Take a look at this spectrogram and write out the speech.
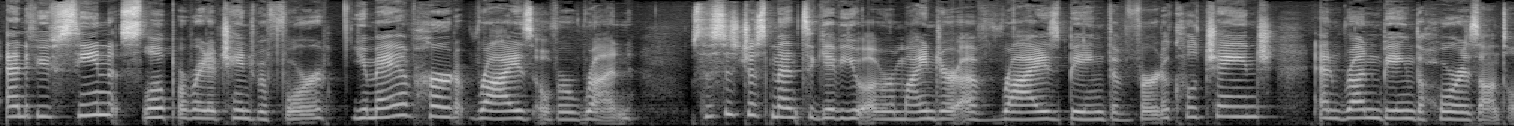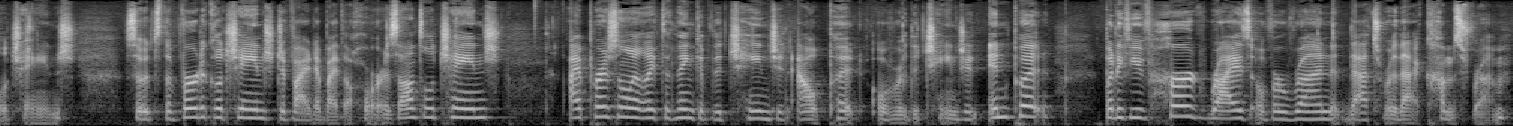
And if you've seen slope or rate of change before, you may have heard rise over run. So this is just meant to give you a reminder of rise being the vertical change and run being the horizontal change. So it's the vertical change divided by the horizontal change, I personally like to think of the change in output over the change in input, but if you've heard rise over run, that's where that comes from.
